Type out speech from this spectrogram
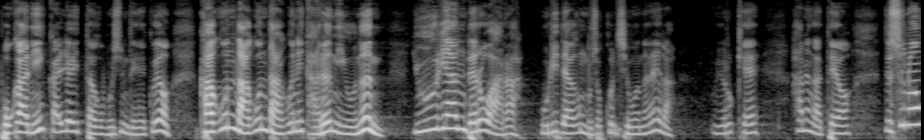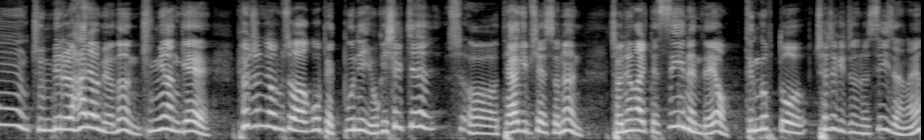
보관이 깔려 있다고 보시면 되겠고요. 가군, 나군, 다군이 다른 이유는 유리한 대로 와라. 우리 대학은 무조건 지원을 해라. 이렇게 하는 것 같아요. 근데 수능 준비를 하려면은 중요한 게 표준 점수하고 백분위 여기 실제 수- 어, 대학 입시에서는 전형할 때 쓰이는데요. 등급도 최저 기준으로 쓰이잖아요.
